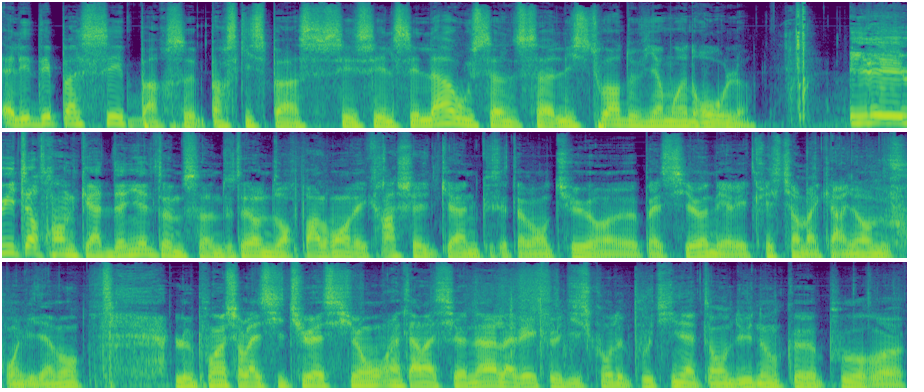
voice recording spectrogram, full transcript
elle est dépassée par ce par ce qui se passe. C'est c'est là où ça, ça l'histoire devient moins drôle. Il est 8h34, Daniel Thompson. Tout à l'heure, nous en reparlerons avec Rachel Kahn, que cette aventure euh, passionne, et avec Christian Macarian, nous ferons évidemment le point sur la situation internationale avec le discours de Poutine attendu donc euh, pour euh,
